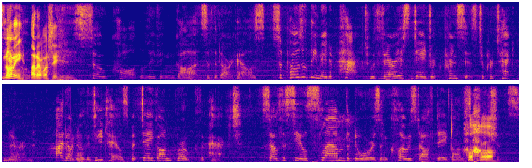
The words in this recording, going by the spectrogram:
Noni, arvasi. Living gods of the Dark Elves supposedly made a pact with various Daedric princes to protect Nirn. I don't know the details, but Dagon broke the pact. Sotha Sil slammed the doors and closed off Dagon's connections.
